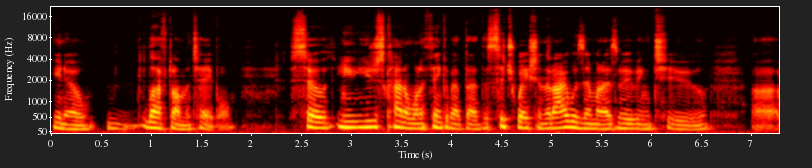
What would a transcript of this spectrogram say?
you know, left on the table. So you, you just kind of want to think about that. The situation that I was in when I was moving to uh,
